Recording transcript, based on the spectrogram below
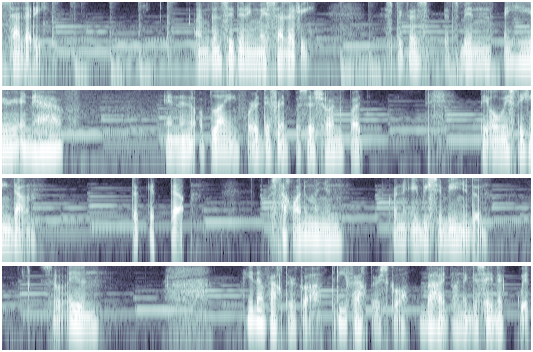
salary. I'm considering my salary. It's because it's been a year and a half and I'm applying for a different position but they always taking down. Took it down. Basta kung ano man yun, kung ano ibig sabihin nyo dun. So, ayun. Yun ang factor ko. Three factors ko. Bakit ako nag-decide na quit.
